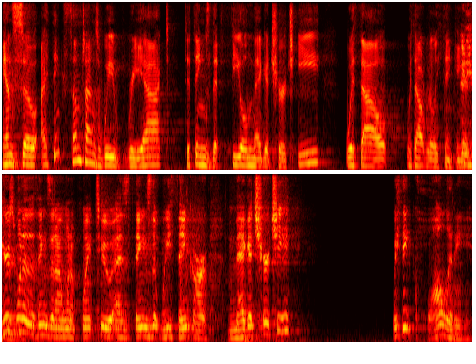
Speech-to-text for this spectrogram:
And so I think sometimes we react to things that feel megachurch y without without really thinking. And here's through. one of the things that I want to point to as things that we think are megachurchy. We think quality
